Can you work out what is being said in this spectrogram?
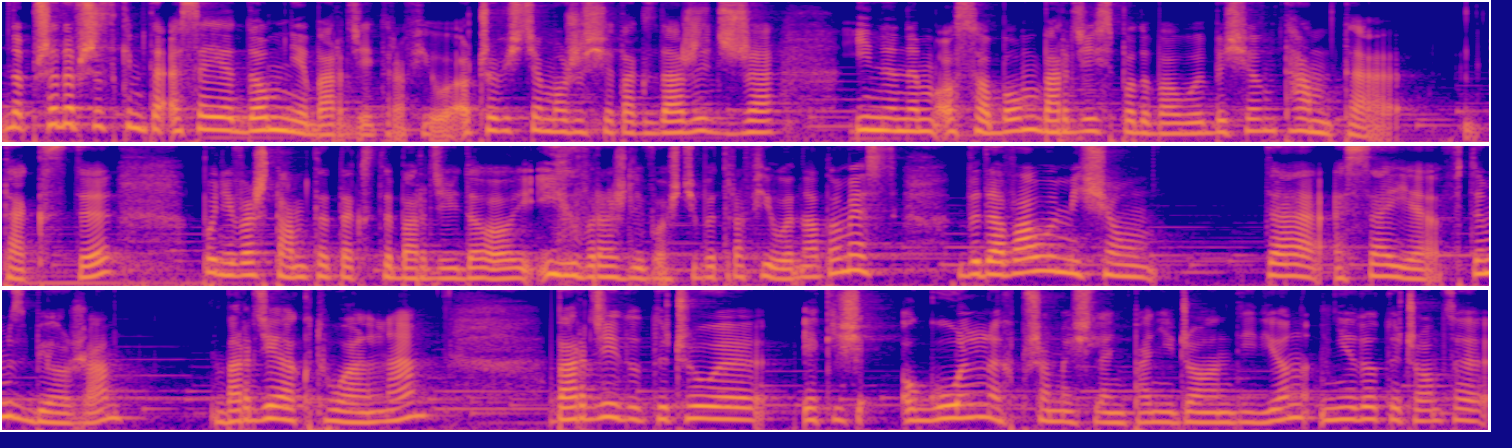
No przede wszystkim te eseje do mnie bardziej trafiły. Oczywiście może się tak zdarzyć, że innym osobom bardziej spodobałyby się tamte teksty, ponieważ tamte teksty bardziej do ich wrażliwości by trafiły. Natomiast wydawały mi się te eseje w tym zbiorze bardziej aktualne, bardziej dotyczyły jakichś ogólnych przemyśleń pani Joan Didion, nie dotyczące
